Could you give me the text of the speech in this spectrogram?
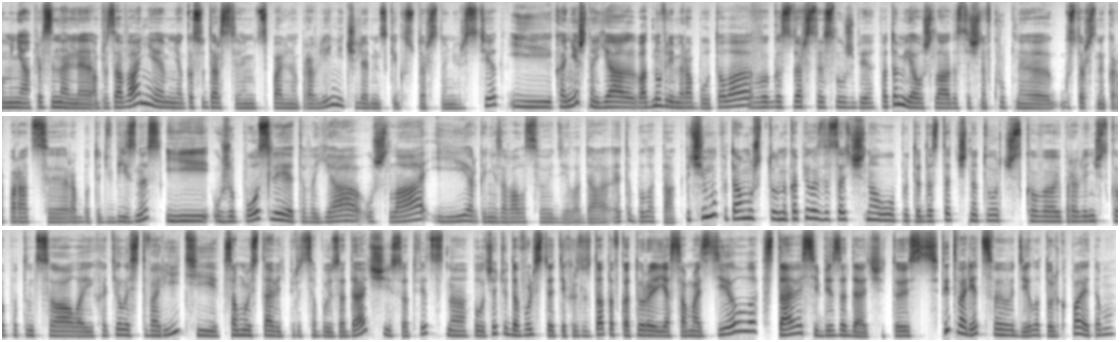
У меня профессиональное образование, у меня государственное муниципальное управление, Челябинский государственный университет. И, конечно, я одно время работала в государственной службе, потом я ушла достаточно в крупные государственные корпорации работать в бизнес, и уже после этого я ушла и организовала свое дело. Да, это было так. Почему? Потому что накопилось достаточно опыта, достаточно творческого и управленческого потенциала, и хотелось творить, и самой ставить перед собой задачи, и, соответственно, получать удовольствие от тех результатов, которые я сама сделала, ставя себе задачи. То есть ты творец своего дела только поэтому.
